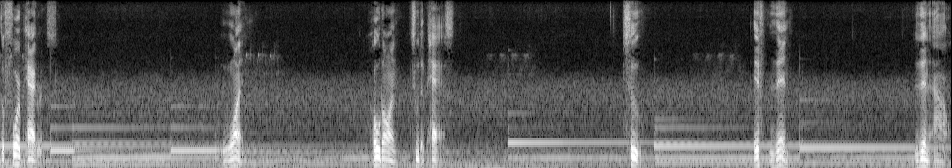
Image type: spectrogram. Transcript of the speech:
the four patterns. One, hold on to the past. Two, if then, then I'll.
